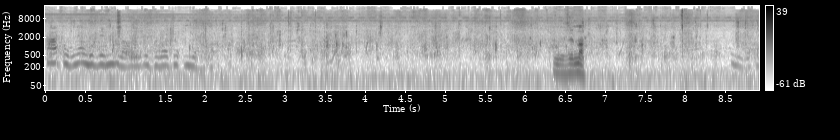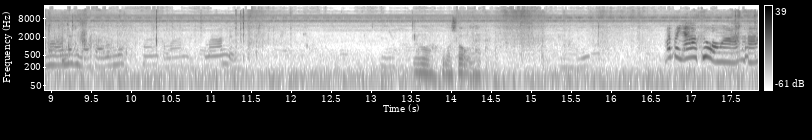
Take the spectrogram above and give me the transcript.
ถ้าถุงยังบุเห็นเราก็ถือ ว่าจะเอียงอันนี้เห็นบ่ประมาณนะพี่น้องค่ะลงเนี่ยประมาณประมาณหนึ่งโอ้บ่ส่งเลยไม่ไปย่างคือออกมานะคะ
